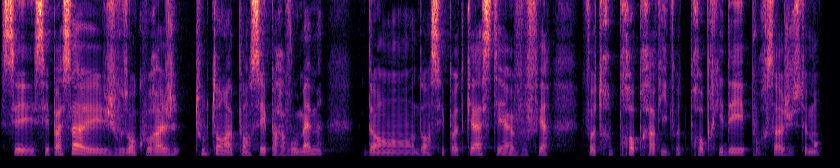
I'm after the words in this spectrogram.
c'est pas ça, et je vous encourage tout le temps à penser par vous-même dans, dans, ces podcasts et à vous faire votre propre avis, votre propre idée, pour ça justement,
